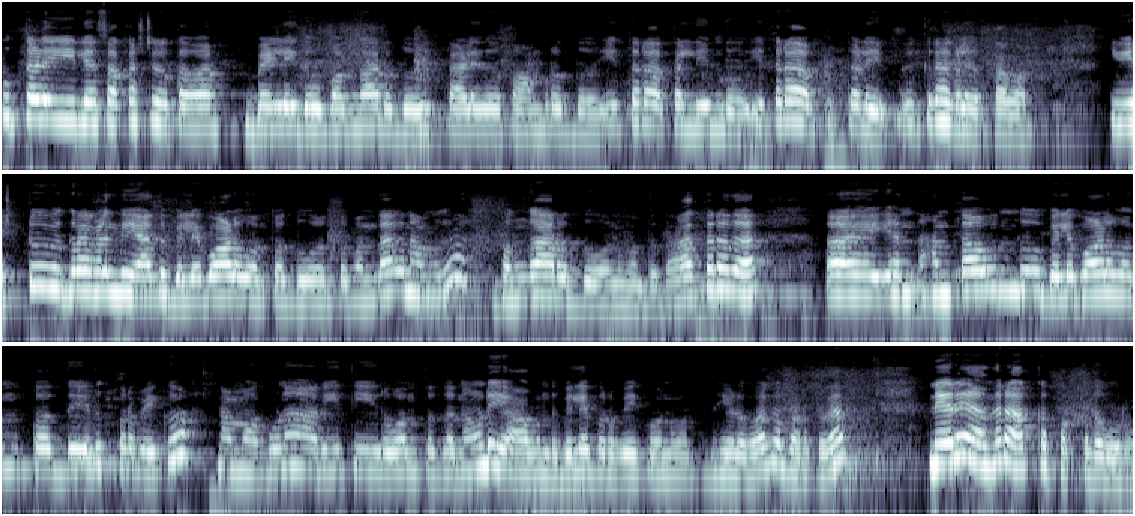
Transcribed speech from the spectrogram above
ಪುತ್ಥಳಿ ಇಲ್ಲಿ ಸಾಕಷ್ಟು ಇರ್ತವೆ. ಬೆಳ್ಳಿದು ಬಂಗಾರದ್ದು ಹಿತ್ತಾಳಿದು, ತಾಮ್ರದ್ದು, ಈ ಥರ ಕಲ್ಲಿಂದು, ಈ ಥರ ಪುತ್ಥಳಿ ವಿಗ್ರಹಗಳಿರ್ತಾವೆ ಇವು ಎಷ್ಟು ವಿಗ್ರಹಗಳಲ್ಲಿ ಯಾವುದು ಬೆಲೆ ಬಾಳುವಂಥದ್ದು ಅಂತ ಬಂದಾಗ ನಮಗೆ ಬಂಗಾರದ್ದು ಅನ್ನುವಂಥದ್ದು. ಆ ಥರದ ಅಂಥ ಒಂದು ಬೆಲೆ ಬಾಳುವಂಥದ್ದು ಎದಕ್ಕೆ ಬರಬೇಕು? ನಮ್ಮ ಗುಣ ರೀತಿ ಇರುವಂಥದ್ದು ನೋಡಿ ಆ ಒಂದು ಬೆಲೆ ಬರಬೇಕು ಅನ್ನುವಂಥದ್ದು ಹೇಳುವಾಗ ಬರ್ತದೆ. ನೆರೆ ಅಂದರೆ ಅಕ್ಕಪಕ್ಕದವರು.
